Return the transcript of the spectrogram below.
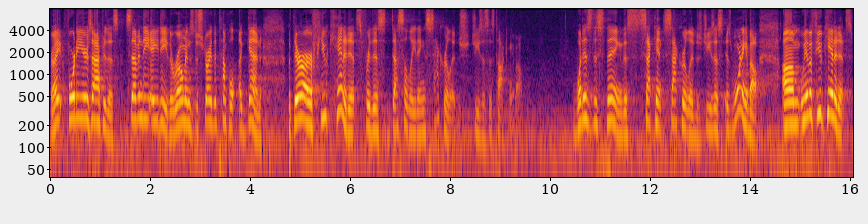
right? 40 years after this, 70 AD, the Romans destroyed the temple again. But there are a few candidates for this desolating sacrilege Jesus is talking about. What is this thing, this second sacrilege Jesus is warning about? Um, we have a few candidates.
